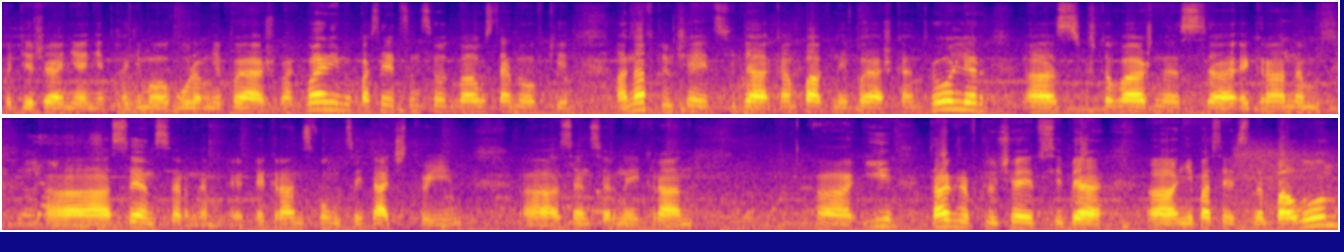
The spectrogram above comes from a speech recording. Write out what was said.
поддержания необходимого уровня pH в аквариуме посредством CO2 установки. Она включает в себя компактный pH-контроллер, а, что важно, с а, экраном сенсорным, э- экран с функцией touchscreen, сенсорный экран и также включает в себя непосредственно баллон,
